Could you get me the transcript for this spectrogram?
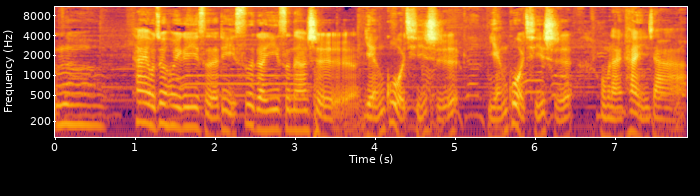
嗯，它还有最后一个意思，第四个意思呢是言过其实。言过其实，我们来看一下，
